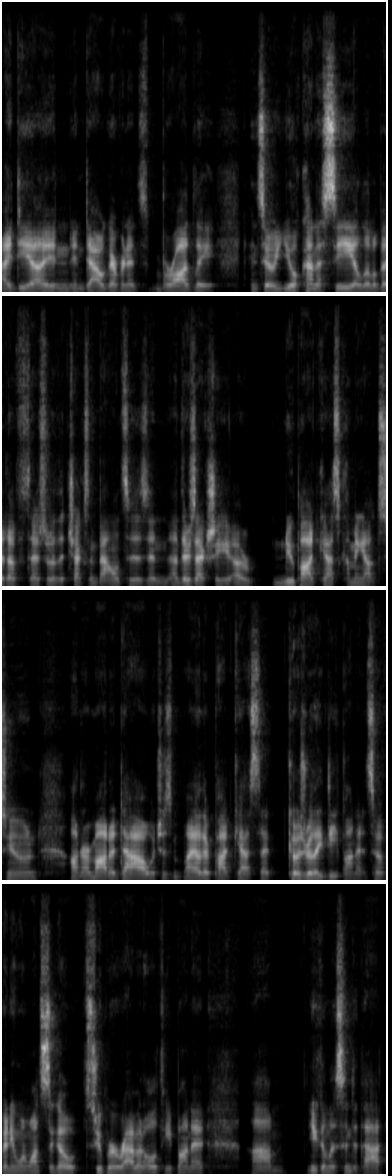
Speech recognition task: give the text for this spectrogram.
idea in, in DAO governance broadly, and so you'll kind of see a little bit of sort of the checks and balances. And uh, there's actually a new podcast coming out soon on Armada DAO, which is my other podcast that goes really deep on it. So if anyone wants to go super rabbit hole deep on it, um, you can listen to that.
